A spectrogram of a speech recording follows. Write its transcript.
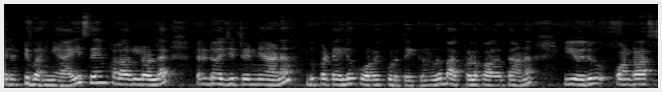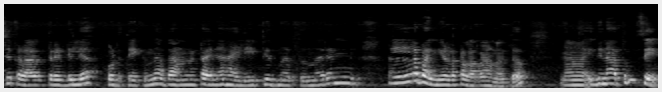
ഇരട്ടി ഭംഗിയായി. സെയിം കളറിലുള്ള ത്രെഡ് വെച്ചിട്ട് തന്നെയാണ് ദുപ്പട്ടയിൽ കുറെ കൊടുത്തേക്കുന്നത്. ബാക്കിയുള്ള ഭാഗത്താണ് ഈ ഒരു കോൺട്രാസ്റ്റ് കളർ ത്രെഡിൽ കൊടുത്തേക്കുന്നത്. അതാണ് കേട്ടോ അതിനെ ഹൈലൈറ്റ് ചെയ്ത് നിർത്തുന്ന നല്ല ഭംഗിയുള്ള കളറാണ് ഇത്. ഇതിനകത്തും സെയിം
